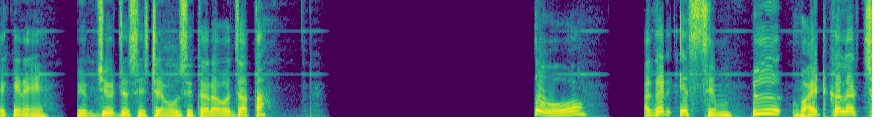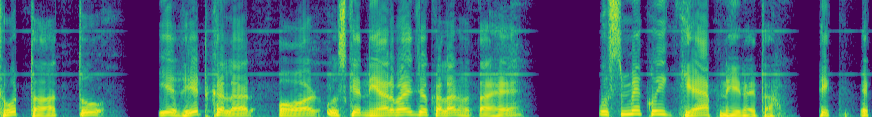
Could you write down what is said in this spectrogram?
है कि नहीं? विप जियो जो सिस्टम उसी तरह हो जाता। तो अगर ये सिंपल वाइट कलर छोड़ता तो ये रेड कलर और उसके नियर बाय जो कलर होता है, उसमें कोई गैप नहीं रहता। ठीक, एक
